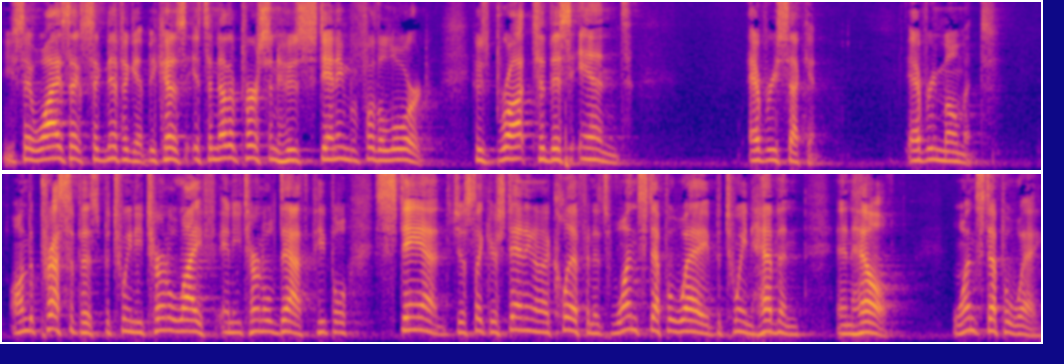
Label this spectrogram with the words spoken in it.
You say, why is that significant? Because it's another person who's standing before the Lord, who's brought to this end every second, every moment. On the precipice between eternal life and eternal death, people stand just like you're standing on a cliff, and it's one step away between heaven and hell. One step away.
